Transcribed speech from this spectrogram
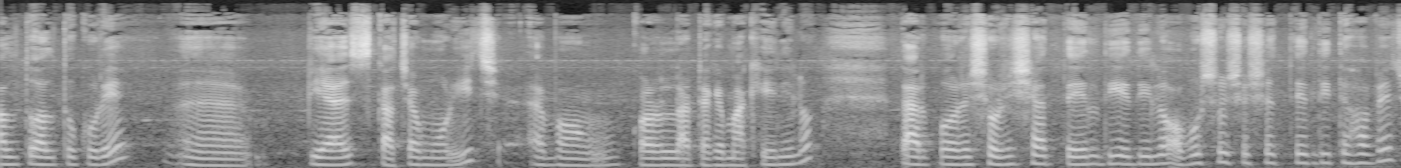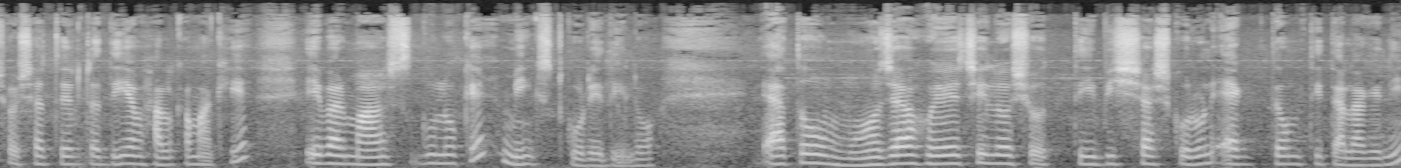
আলতো আলতো করে পেঁয়াজ, কাঁচামরিচ এবং করলাটাকে মাখিয়ে নিল। তারপরে সরিষার তেল দিয়ে দিল। অবশ্যই সরিষার তেল দিতে হবে। সরিষার তেলটা দিয়ে হালকা মাখিয়ে এবার মাছগুলোকে মিক্সড করে দিল। এত মজা হয়েছিল, সত্যি বিশ্বাস করুন, একদম তিতা লাগেনি।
